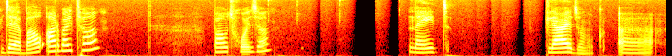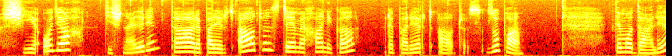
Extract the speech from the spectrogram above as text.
Der Bauarbeiter baut Häuser. Näht Kleidung, äh, шиє одяг, die Schneiderin, та repariert Autos, der Mechaniker repariert Autos. Super. Йдемо далі.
